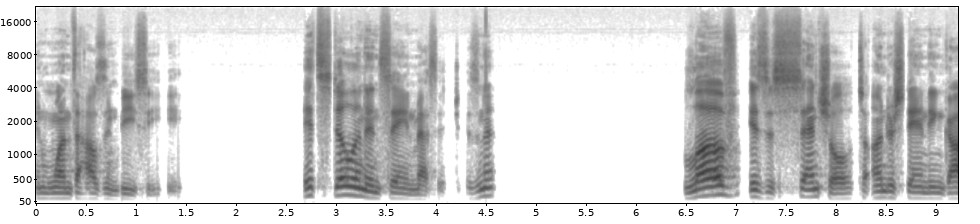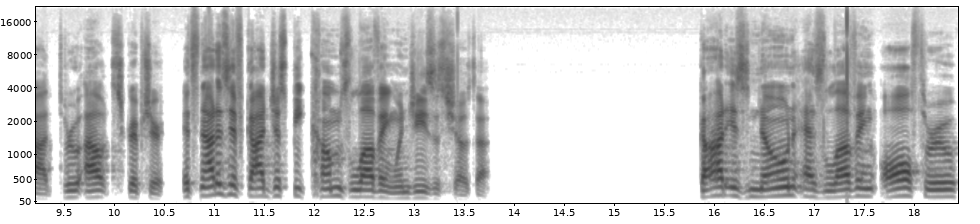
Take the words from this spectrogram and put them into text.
in 1000 BCE. It's still an insane message, isn't it? Love is essential to understanding God throughout Scripture. It's not as if God just becomes loving when Jesus shows up. God is known as loving all through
